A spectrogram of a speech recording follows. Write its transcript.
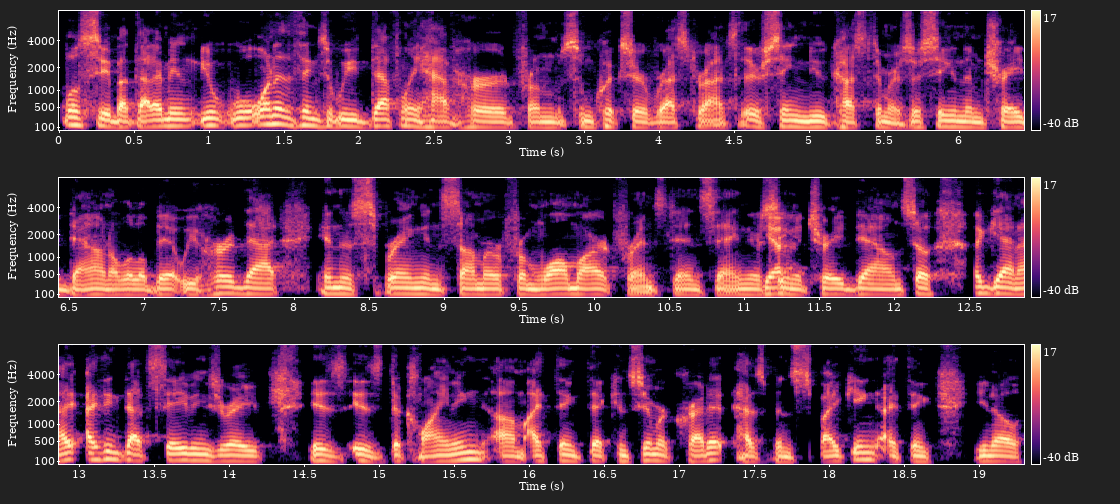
We'll see about that. I mean, you, one of the things that we definitely have heard from some quick serve restaurants, they're seeing new customers. They're seeing them trade down a little bit. We heard that in the spring and summer from Walmart, for instance, saying they're yep. seeing a trade down. So again, I, I, think that savings rate is is declining. Um, I think that consumer credit has been spiking. I think you know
